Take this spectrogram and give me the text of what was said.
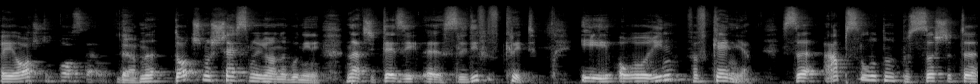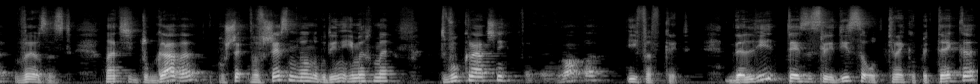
е още по-старо. Да. На точно 6 милиона години. Значи тези е, следи в Крит и Орин в Кения са абсолютно по същата вързост. Значи тогава, в 6 милиона години, имахме двукрачни в Европа и в Крит. Дали тези следи са от Крекопетека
